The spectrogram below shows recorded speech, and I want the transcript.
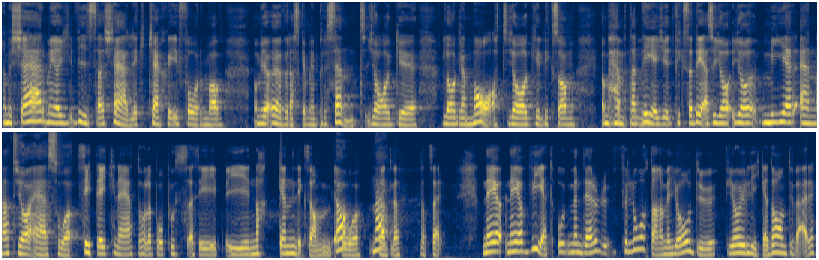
jag är kär, men jag visar kärlek kanske i form av om jag överraskar med en present, jag eh, lagar mat, jag liksom om hämtar mm. det, fixar det. Alltså jag, jag, mer än att jag är så... Sitta i knät och hålla på och pussas i, i nacken liksom ja, på nej. platser. Nej, jag, nej jag vet, och, men där, förlåt Anna, men jag och du, för jag är ju likadan tyvärr.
